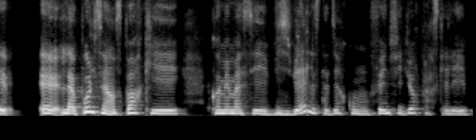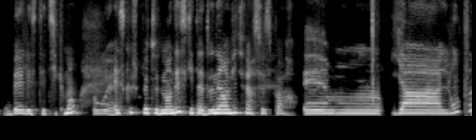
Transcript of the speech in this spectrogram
et, la pole, c'est un sport qui est quand même assez visuel, c'est-à-dire qu'on fait une figure parce qu'elle est belle esthétiquement. Est-ce que je peux te demander ce qui t'a donné envie de faire ce sport? Il y a longtemps,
